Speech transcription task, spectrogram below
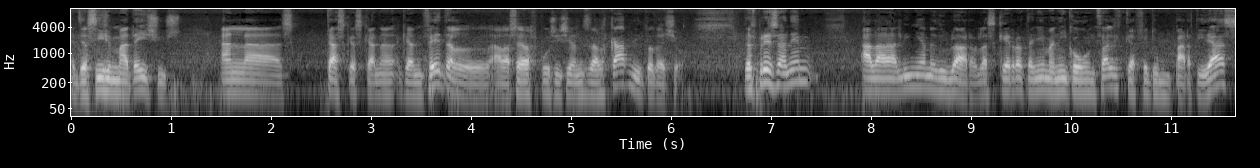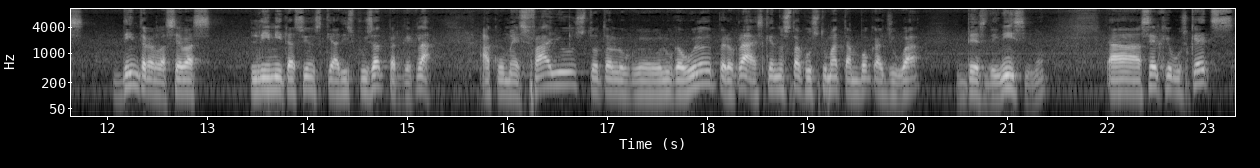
de si mateixos en les tasques que han, que han fet el, a les seves posicions del cap i tot això. Després anem a la línia medular. A l'esquerra tenim a Nico González, que ha fet un partidàs dintre les seves limitacions que ha disposat, perquè, clar, ha comès fallos, tot el, el que vulgui, però, clar, és que no està acostumat tampoc a jugar des d'inici. No? Uh, Sergio Busquets,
